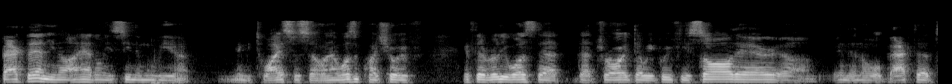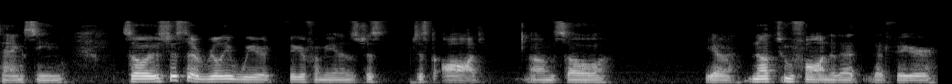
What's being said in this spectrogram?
back then, you know, I had only seen the movie uh, maybe twice or so, and I wasn't quite sure if if there really was that that droid that we briefly saw there, um, then the whole bacta tank scene. So it was just a really weird figure for me, and it was just just odd. Um, so yeah, not too fond of that that figure.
